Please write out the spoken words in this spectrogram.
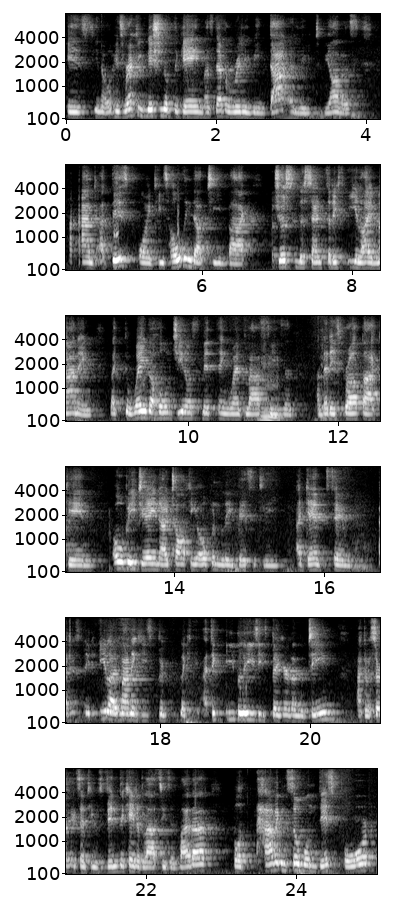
His, you know, his recognition of the game has never really been that elite, to be honest. And at this point, he's holding that team back just in the sense that if Eli Manning, like the way the whole Geno Smith thing went last mm. season, and then he's brought back in OBJ now talking openly, basically against him. I just think Eli Manning, he's like I think he believes he's bigger than the team, and to a certain extent, he was vindicated last season by that. But having someone this poor,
